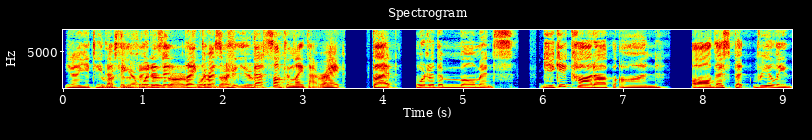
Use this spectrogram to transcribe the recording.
you know, you take that rest of the finger. What is it? Like the rest of that's something like that, right? But what are the moments you get caught up on all this, but really,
